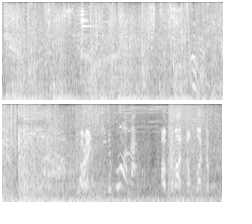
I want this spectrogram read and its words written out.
All right. Oh, come on. Don't block them.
